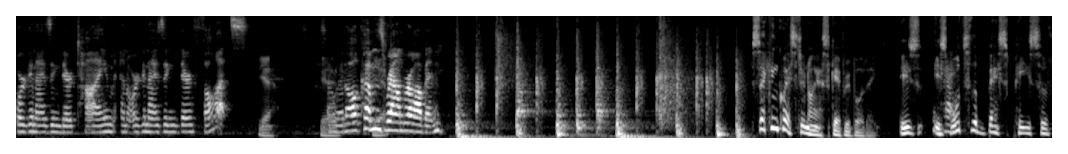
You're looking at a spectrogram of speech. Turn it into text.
organizing their time, and organizing their thoughts. Yeah. So Yeah. it all comes Yeah. round robin. Second question I ask everybody is is what's the best piece of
